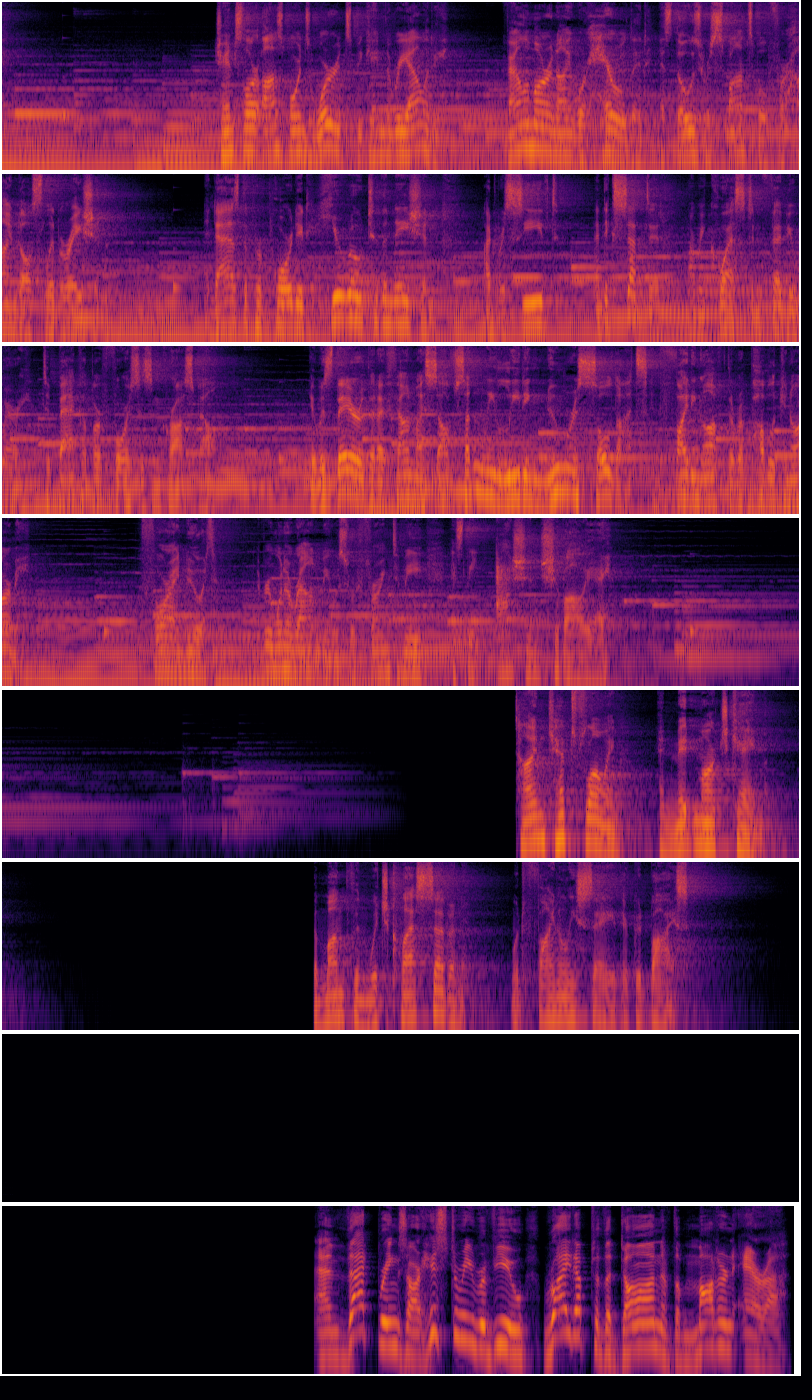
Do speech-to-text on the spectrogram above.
Chancellor Osborne's words became the reality. Valimar and I were heralded as those responsible for Heimdall's liberation. And as the purported hero to the nation, I'd received and accepted a request in February to back up our forces in Crossbell. It was there that I found myself suddenly leading numerous soldats and fighting off the Republican army. Before I knew it, everyone around me was referring to me as the Ashen Chevalier. Time kept flowing, and mid March came. The month in which Class 7 would finally say their goodbyes. And that brings our history review right up to the dawn of the modern era.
